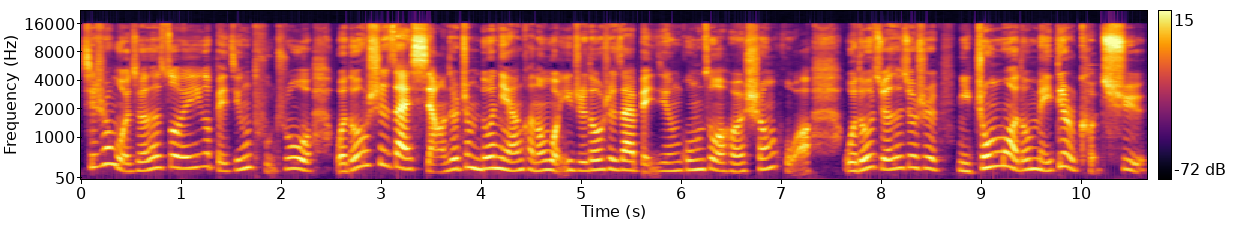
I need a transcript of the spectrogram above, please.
其实我觉得，作为一个北京土著，我都是在想，就这么多年，可能我一直都是在北京工作和生活，我都觉得就是你周末都没地儿可去，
